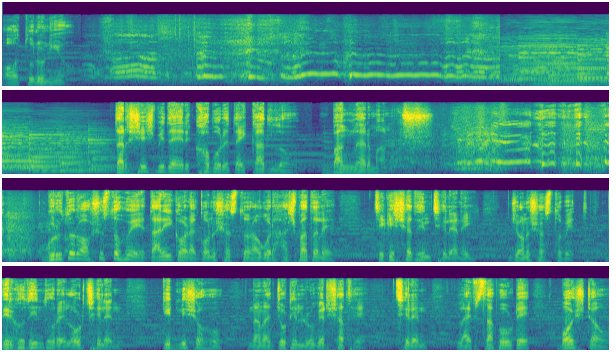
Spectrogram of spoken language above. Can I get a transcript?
অতুলনীয়। তার শেষ বিদায়ের খবরে তাই কাঁদল বাংলার মানুষ। গুরুতর অসুস্থ হয়ে তারই করা গণস্বাস্থ্য নগর হাসপাতালে চিকিৎসাধীন ছিলেন এই জনস্বাস্থ্যবিদ। দীর্ঘদিন ধরে লড়ছিলেন কিডনি সহ নানা জটিল রোগের সাথে। ছিলেন লাইফ সাপোর্টে, বয়সটাও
